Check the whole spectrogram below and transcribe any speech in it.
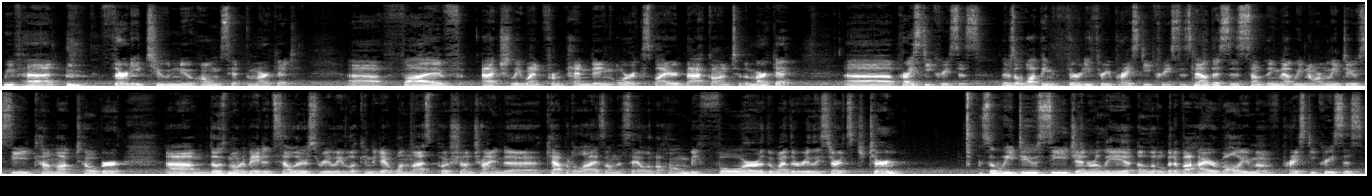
We've had 32 new homes hit the market. Uh, five actually went from pending or expired back onto the market. Uh, price decreases. There's a whopping 33 price decreases. Now, this is something that we normally do see come October. Um, those motivated sellers really looking to get one last push on trying to capitalize on the sale of a home before the weather really starts to turn. So we do see generally a little bit of a higher volume of price decreases.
